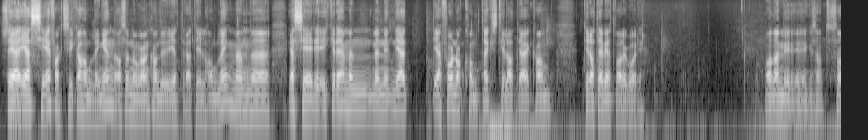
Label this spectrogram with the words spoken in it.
Så jeg, jeg ser faktisk ikke handlingen. Altså Noen ganger kan du gjette deg til handling, men uh, jeg ser ikke det. Men, men jeg, jeg får nok kontekst til at jeg kan Til at jeg vet hva det går i. Og det er mye, ikke sant. Så,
